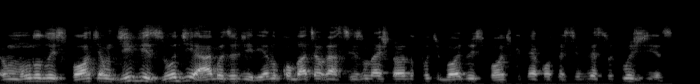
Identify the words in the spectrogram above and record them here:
o mundo do esporte. É um divisor de águas, eu diria, no combate ao racismo na história do futebol e do esporte que tem acontecido nesses últimos dias.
